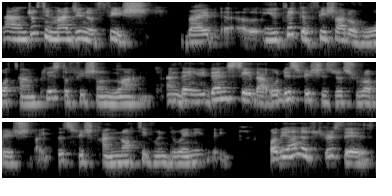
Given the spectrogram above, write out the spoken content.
And just imagine a fish right? Uh, you take a fish out of water and place the fish on land. And then you then say that, oh, this fish is just rubbish. Like this fish cannot even do anything. But the honest truth is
